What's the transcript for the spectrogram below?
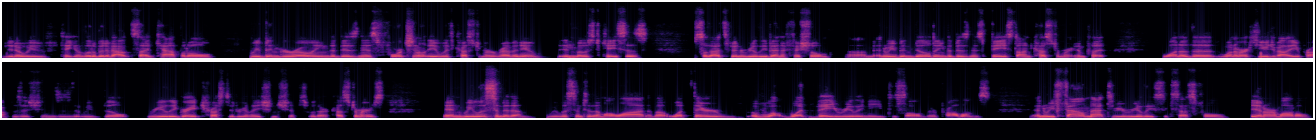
You know, we've taken a little bit of outside capital. We've been growing the business, fortunately, with customer revenue in most cases. So that's been really beneficial. Um, and we've been building the business based on customer input. One of the one of our huge value propositions is that we've built really great trusted relationships with our customers and we listen to them. We listen to them a lot about what they're of what what they really need to solve their problems. And we found that to be really successful in our model.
